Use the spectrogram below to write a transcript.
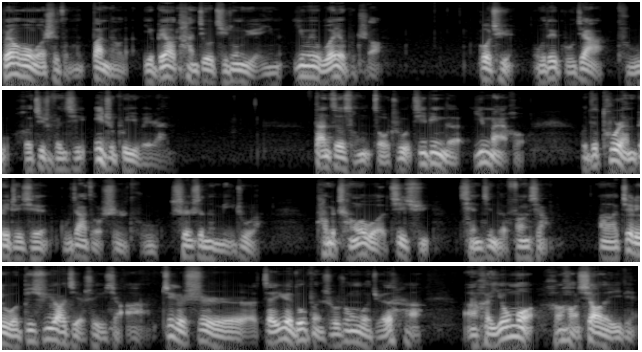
不要问我是怎么办到的，也不要探究其中的原因，因为我也不知道。过去我对股价图和技术分析一直不以为然，但自从走出疾病的阴霾后，我就突然被这些股价走势图深深的迷住了，他们成了我继续前进的方向。啊，这里我必须要解释一下啊，这个是在阅读本书中，我觉得哈啊很幽默、很好笑的一点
